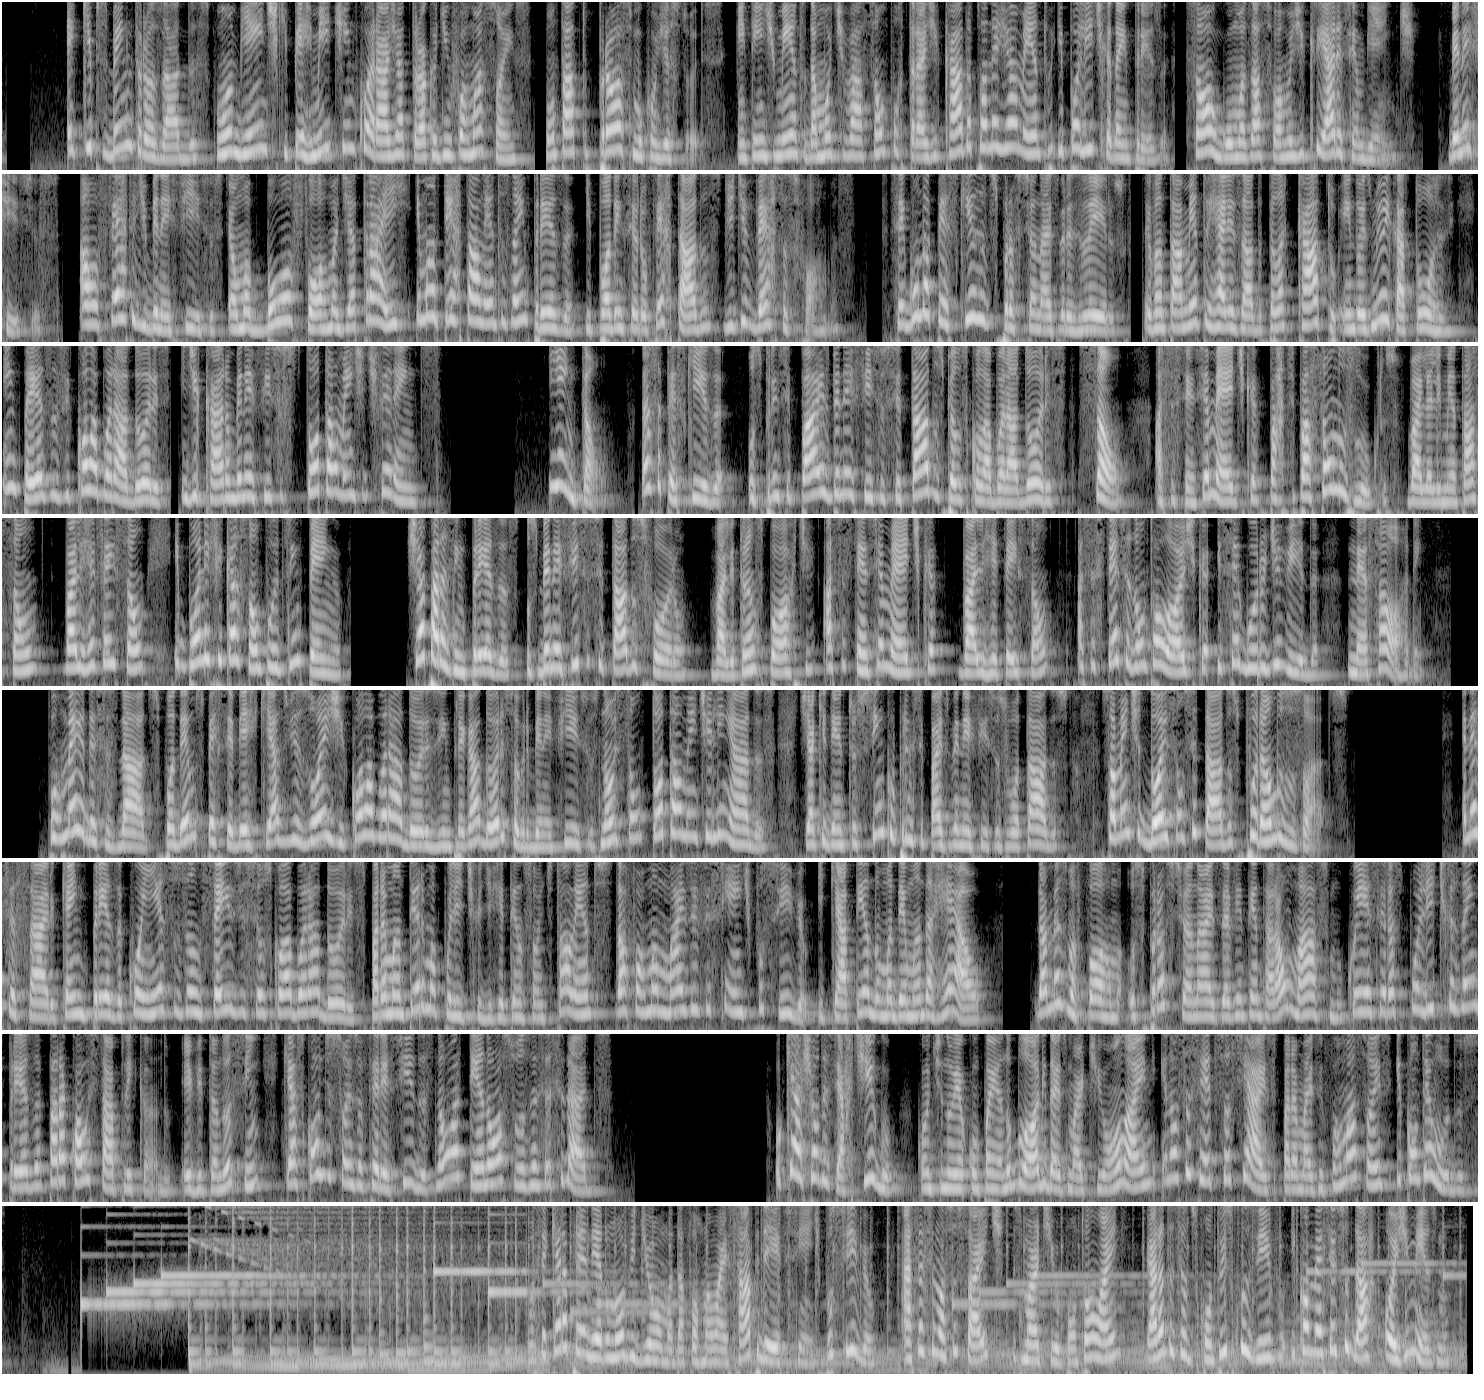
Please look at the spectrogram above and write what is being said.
Equipes bem entrosadas, um ambiente que permite e encoraja a troca de informações, contato próximo com gestores, entendimento da motivação por trás de cada planejamento e política da empresa são algumas das formas de criar esse ambiente. Benefícios. A oferta de benefícios é uma boa forma de atrair e manter talentos na empresa e podem ser ofertados de diversas formas. Segundo a pesquisa dos profissionais brasileiros, levantamento realizado pela Cato em 2014, empresas e colaboradores indicaram benefícios totalmente diferentes. E então? Nessa pesquisa, os principais benefícios citados pelos colaboradores são assistência médica, participação nos lucros, vale alimentação, vale refeição e bonificação por desempenho, já para as empresas, os benefícios citados foram vale transporte, assistência médica, vale refeição, assistência odontológica e seguro de vida, nessa ordem. Por meio desses dados, podemos perceber que as visões de colaboradores e empregadores sobre benefícios não estão totalmente alinhadas, já que dentre os cinco principais benefícios votados, somente dois são citados por ambos os lados. É necessário que a empresa conheça os anseios de seus colaboradores para manter uma política de retenção de talentos da forma mais eficiente possível e que atenda uma demanda real. Da mesma forma, os profissionais devem tentar ao máximo conhecer as políticas da empresa para a qual está aplicando, evitando assim que as condições oferecidas não atendam às suas necessidades. O que achou desse artigo? Continue acompanhando o blog da Smart Online e nossas redes sociais para mais informações e conteúdos. Você quer aprender um novo idioma da forma mais rápida e eficiente possível? Acesse nosso site smartu.online, garanta seu desconto exclusivo e comece a estudar hoje mesmo.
